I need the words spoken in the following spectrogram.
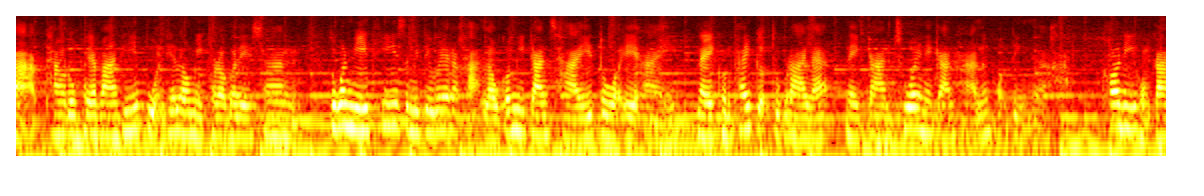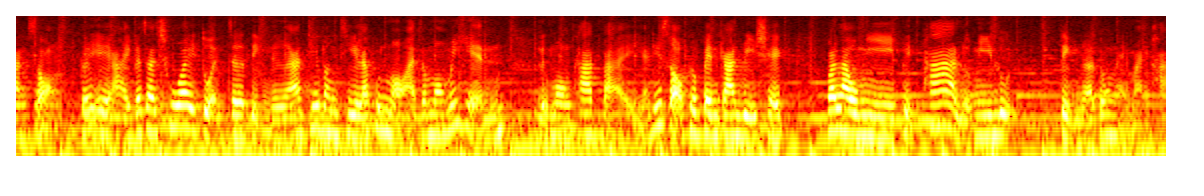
จากทางโรงพยาบาลที่ญี่ปุ่นที่เรามี collaboration ทุกวันนี้ที่สมิติเวชอะค่ะเราก็มีการใช้ตัว AI ในคนไข้เกือบทุกรายและในการช่วยในการหาเรื่องของติ่งเนื้อค่ะ ข้อดีของการส่องด้วย AI ก็จะช่วยตรวจเจอติ่งเนื้อที่บางทีแล้วคุณหมออาจจะมองไม่เห็นหรือมองพลาดไป อย่างที่สองคือเป็นการรีเช็คว่าเรามีผิดพลาดหรือมีหลุดติ่งเนื้อตรงไหนไหมค่ะ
